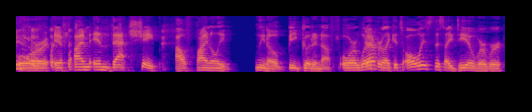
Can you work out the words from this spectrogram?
or if I'm in that shape, I'll finally, you know, be good enough or whatever. Yeah. Like it's always this idea where we're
